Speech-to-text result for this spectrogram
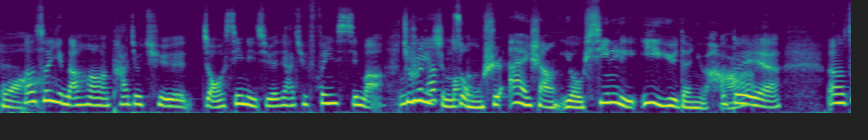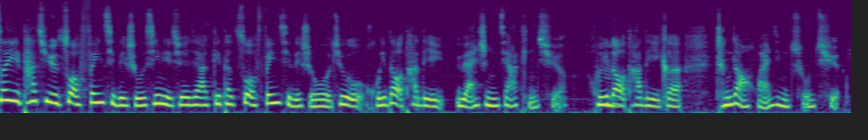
哇。那，所以呢，哈，他就去找心理学家去分析嘛，就是他为什么？总是爱上有心理抑郁的女孩。，对，嗯、所以他去做分析的时候，心理学家给他做分析的时候，就回到他的原生家庭去，回到他的一个成长环境中去。嗯，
